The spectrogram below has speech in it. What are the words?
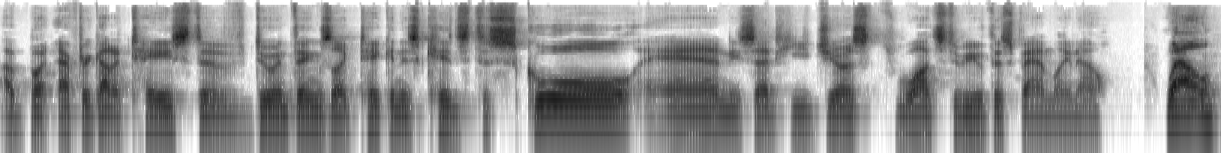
uh, but after got a taste of doing things like taking his kids to school, and he said he just wants to be with his family now. Well,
